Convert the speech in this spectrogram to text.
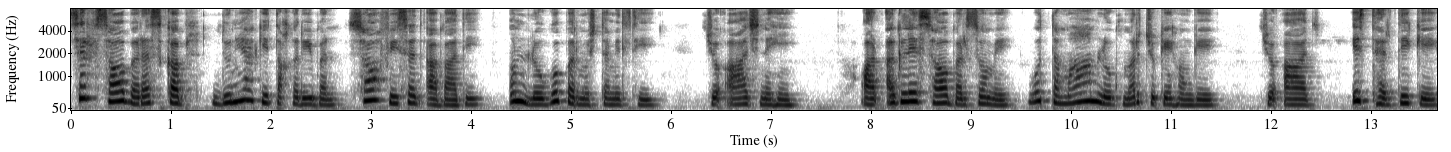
صرف سو برس قبل دنیا کی تقریباً سو فیصد آبادی ان لوگوں پر مشتمل تھی جو آج نہیں۔ اور اگلے سو برسوں میں وہ تمام لوگ مر چکے ہوں گے جو آج اس دھرتی کے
